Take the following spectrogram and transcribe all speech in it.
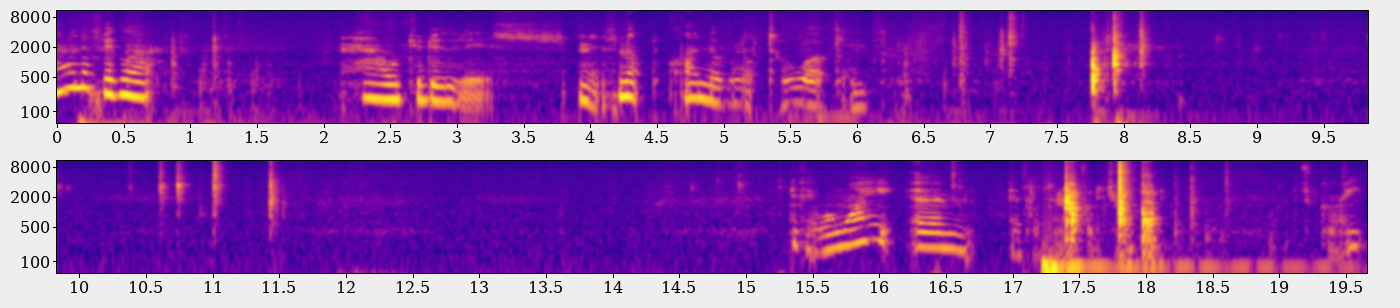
Trying to figure out how to do this, and it's not kind of not working. Okay, well my um AirPods are now fully charged. That's great.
